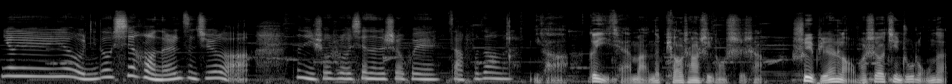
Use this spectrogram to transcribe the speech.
哟哟哟哟！你都新好男人自居了，那你说说现在的社会咋浮躁了？你看啊，搁以前嘛，那嫖娼是一种时尚，睡别人老婆是要进猪笼的。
